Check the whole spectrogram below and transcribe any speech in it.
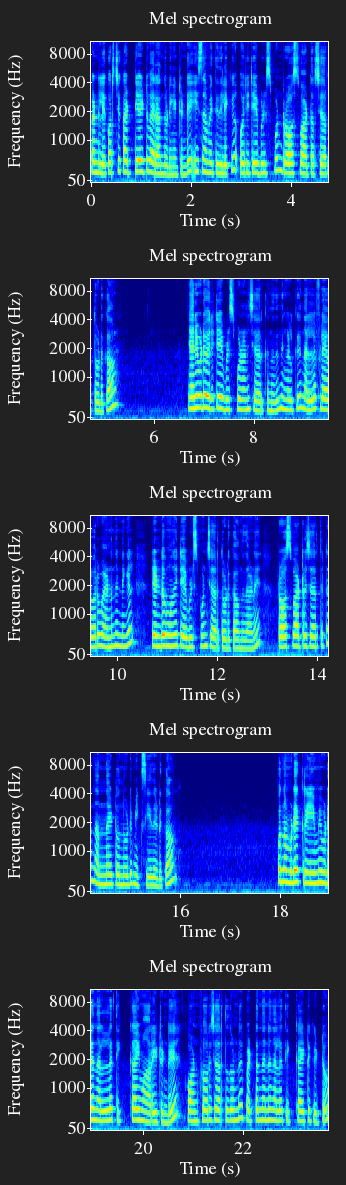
കണ്ടില്ലേ? കുറച്ച് കട്ടിയായിട്ട് വരാൻ തുടങ്ങിയിട്ടുണ്ട്. ഈ സമയത്ത് ഇതിലേക്ക് ഒരു ടേബിൾ സ്പൂൺ റോസ് വാട്ടർ ചേർത്ത് കൊടുക്കാം. ഞാനിവിടെ ഒരു ടേബിൾ സ്പൂണാണ് ചേർക്കുന്നത്. നിങ്ങൾക്ക് നല്ല ഫ്ലേവർ വേണമെന്നുണ്ടെങ്കിൽ രണ്ട് മൂന്ന് ടേബിൾ സ്പൂൺ ചേർത്ത് കൊടുക്കാവുന്നതാണ്. റോസ് വാട്ടർ ചേർത്തിട്ട് നന്നായിട്ട് ഒന്നുകൂടി മിക്സ് ചെയ്തെടുക്കാം. അപ്പോൾ നമ്മുടെ ക്രീം ഇവിടെ നല്ല തിക്കായി മാറിയിട്ടുണ്ട്. കോൺഫ്ലോർ ചേർത്തതുകൊണ്ട് പെട്ടെന്ന് തന്നെ നല്ല തിക്കായിട്ട് കിട്ടും.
